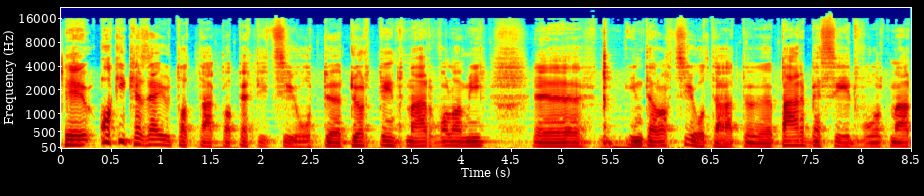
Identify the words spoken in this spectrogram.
Igen. Akikhez eljutatták a petíciót, történt már valami e, interakció, tehát párbeszéd volt már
